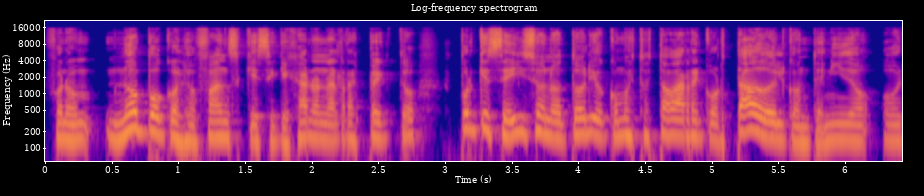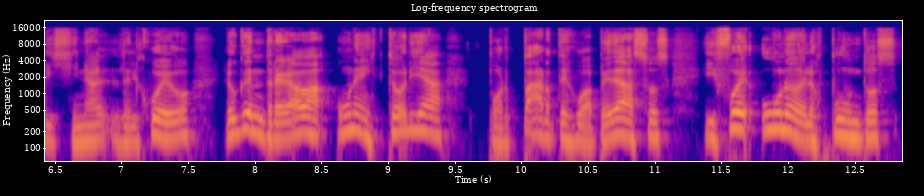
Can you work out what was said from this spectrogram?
fueron no pocos los fans que se quejaron al respecto porque se hizo notorio cómo esto estaba recortado del contenido original del juego, lo que entregaba una historia por partes o a pedazos y fue uno de los puntos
